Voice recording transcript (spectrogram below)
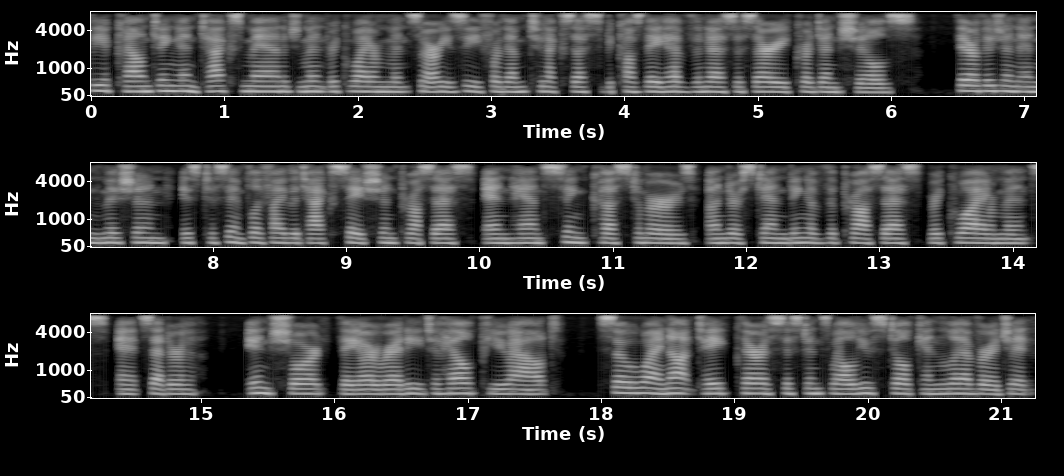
The accounting and tax management requirements are easy for them to access because they have the necessary credentials. Their vision and mission is to simplify the taxation process, enhancing customers' understanding of the process, requirements, etc. In short, they are ready to help you out. So why not take their assistance while you still can leverage it?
